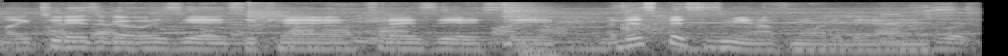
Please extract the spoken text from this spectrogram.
Like two days ago it was the ACK, today's the AC. This pisses me off more to be honest.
